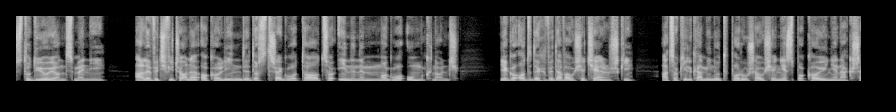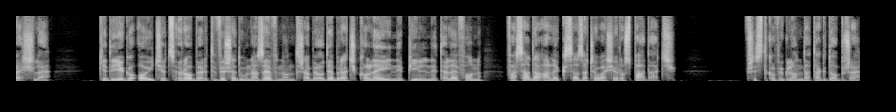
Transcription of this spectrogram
studiując menu, ale wyćwiczone oko Lindy dostrzegło to, co innym mogło umknąć. Jego oddech wydawał się ciężki, a co kilka minut poruszał się niespokojnie na krześle. Kiedy jego ojciec Robert wyszedł na zewnątrz, aby odebrać kolejny pilny telefon, fasada Aleksa zaczęła się rozpadać. Wszystko wygląda tak dobrze,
